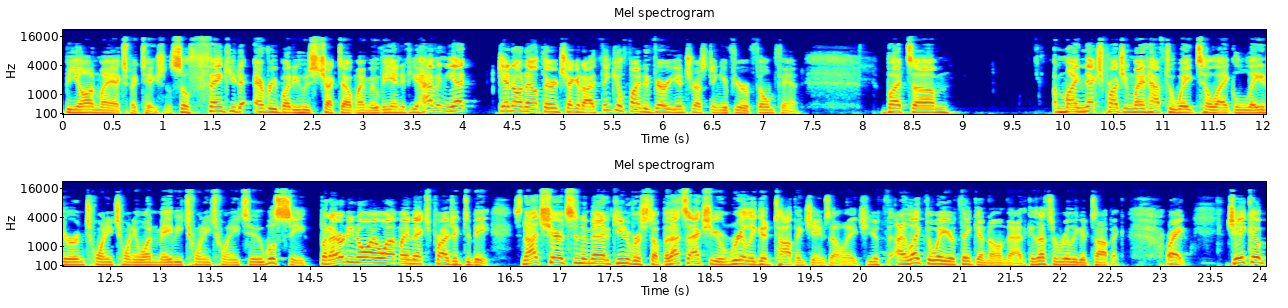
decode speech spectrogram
beyond my expectations. So thank you to everybody who's checked out my movie. And if you haven't yet, get on out there and check it out. I think you'll find it very interesting if you're a film fan. But um, my next project might have to wait till like later in 2021, maybe 2022. We'll see. But I already know I want my next project to be. It's not shared cinematic universe stuff, but that's actually a really good topic, James LH. You're, I like the way you're thinking on that because that's a really good topic. All right. Jacob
